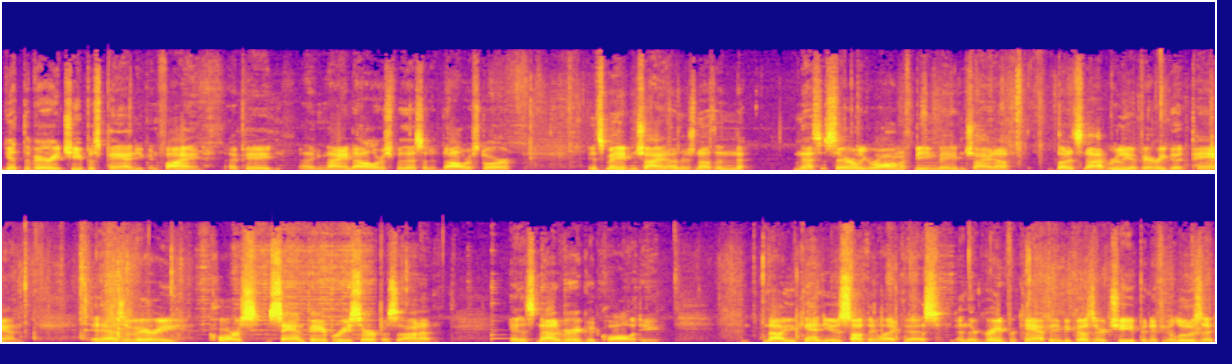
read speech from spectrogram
get the very cheapest pan you can find. I paid, I think, $9 for this at a dollar store. It's made in China. There's nothing necessarily wrong with being made in China, but it's not really a very good pan. It has a very coarse sandpapery surface on it, and it's not a very good quality. Now, you can use something like this, and they're great for camping because they're cheap, and if you lose it,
